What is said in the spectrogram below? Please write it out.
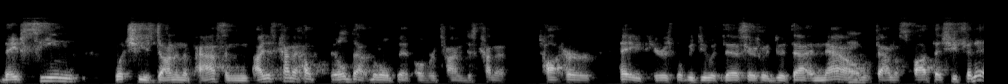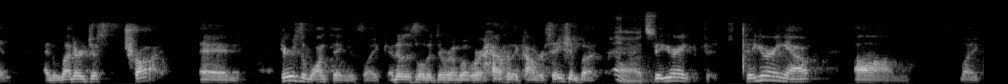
they've seen what she's done in the past, and I just kind of helped build that little bit over time. Just kind of taught her, hey, here's what we do with this, here's what we do with that, and now mm-hmm. we found a spot that she fit in, and let her just try. And here's the one thing: is like I know it's a little bit different what we're having the conversation, but yeah, figuring figuring out um, like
